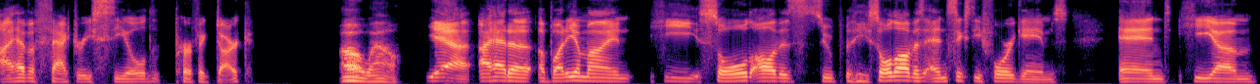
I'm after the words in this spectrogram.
I have a factory sealed Perfect Dark. Oh wow. Yeah, I had a, a buddy of mine. He sold all of his super. He sold all of his N64 games, and he um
